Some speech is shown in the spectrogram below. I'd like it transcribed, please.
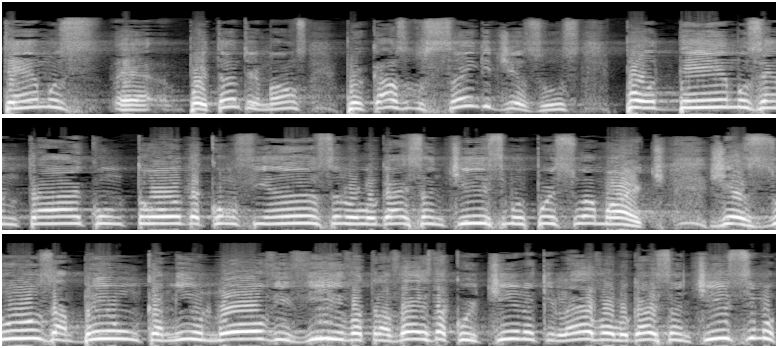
temos, é, portanto, irmãos, por causa do sangue de Jesus, podemos entrar com toda confiança no lugar santíssimo por sua morte. Jesus abriu um caminho novo e vivo através da cortina que leva ao lugar santíssimo,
